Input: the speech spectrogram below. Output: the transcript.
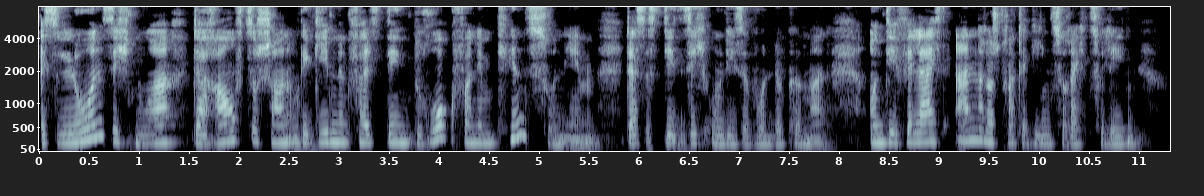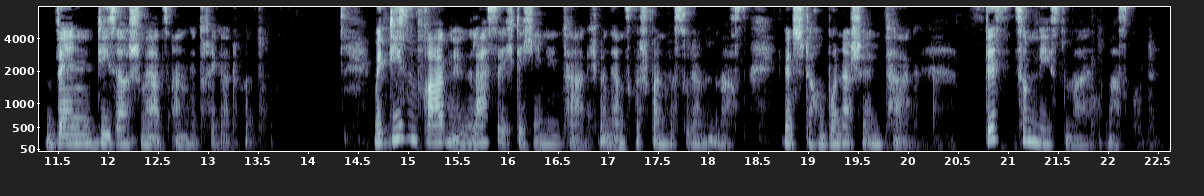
Es lohnt sich nur, darauf zu schauen, um gegebenenfalls den Druck von dem Kind zu nehmen, dass es die, sich um diese Wunde kümmert und dir vielleicht andere Strategien zurechtzulegen, wenn dieser Schmerz angetriggert wird. Mit diesen Fragen entlasse ich dich in den Tag. Ich bin ganz gespannt, was du damit machst. Ich wünsche dir noch einen wunderschönen Tag. Bis zum nächsten Mal. Mach's gut.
